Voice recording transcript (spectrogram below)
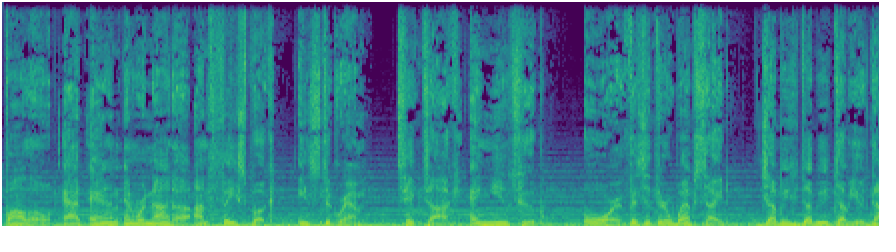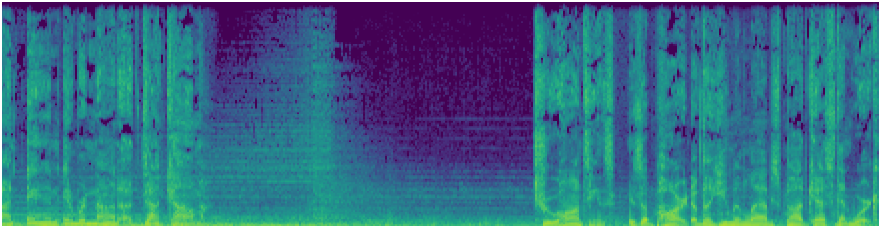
follow at Anne and Renata on Facebook, Instagram, TikTok, and YouTube, or visit their website www.anneandrenata.com. True Hauntings is a part of the Human Labs Podcast Network.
